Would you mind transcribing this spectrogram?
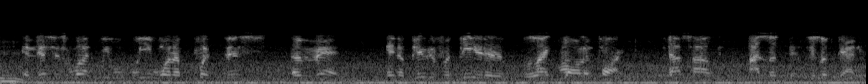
Mm-hmm. And this is what we we want to put this event in a beautiful theater like Marlin Park. That's how I looked at we looked at it.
